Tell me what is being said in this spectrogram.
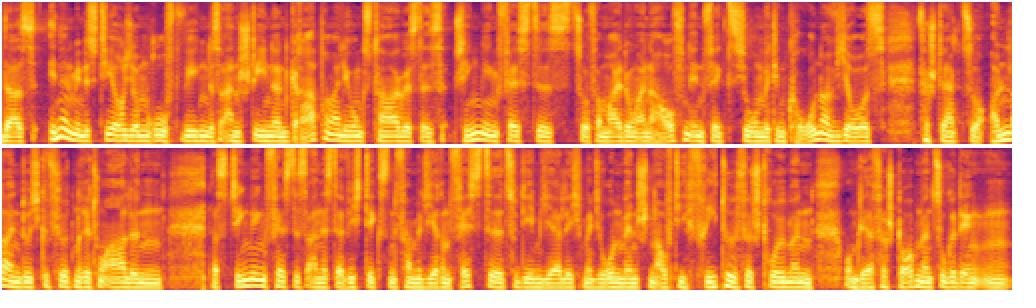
Das Innenministerium ruft wegen des anstehenden Grabreinigungstages des Qingming-Festes zur Vermeidung einer Haufeninfektion mit dem Coronavirus verstärkt zu online durchgeführten Ritualen. Das Qingming-Fest ist eines der wichtigsten familiären Feste, zu dem jährlich Millionen Menschen auf die Friedhöfe strömen, um der Verstorbenen zu gedenken.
